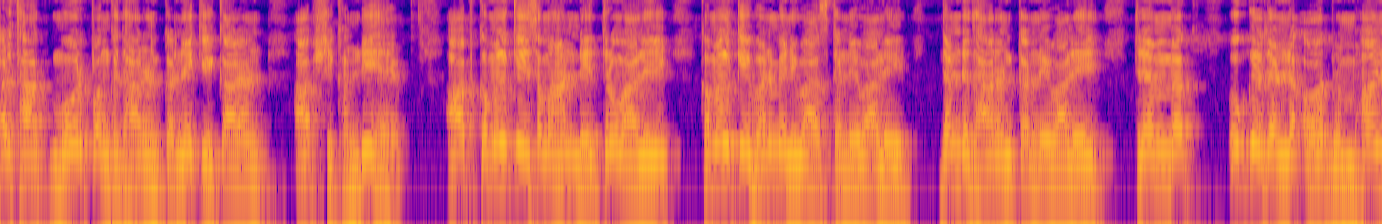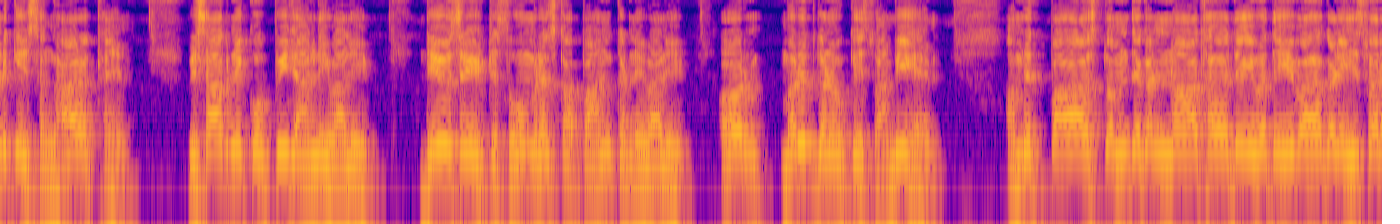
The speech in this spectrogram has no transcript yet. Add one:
अर्थात मोर पंख धारण करने के कारण आप शिखंडी हैं। आप कमल के समान नेत्रों वाले, कमल के वन में निवास करने वाले, दंड धारण करने वाले, त्र्यंबक, उग्रदंड और ब्रह्मांड के संहारक हैं। विषाग्नि को पी जाने वाले, देवश्रेष्ठ सोमरस का पान करने वाले और मरुदगणों के स्वामी हैं। अमृतपास्व जगन्नाथ देवदेव गणेश्वर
